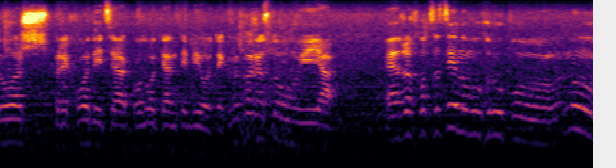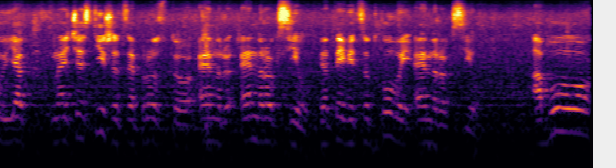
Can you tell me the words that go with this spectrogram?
тож приходиться колоти антибіотик. Використовую я енрофлоксацинову групу, ну як найчастіше це просто енр- енроксіл, 5% енроксіл. Або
